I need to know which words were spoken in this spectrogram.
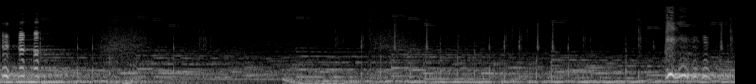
Hehehehe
